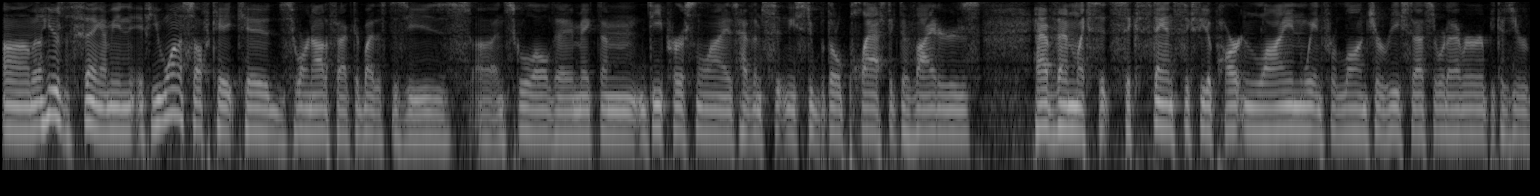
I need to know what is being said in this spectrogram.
Um, but here's the thing. I mean, if you want to suffocate kids who are not affected by this disease uh, in school all day, make them depersonalize, have them sit in these stupid little plastic dividers, have them like sit six, stand six feet apart in line, waiting for lunch or recess or whatever, because you're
